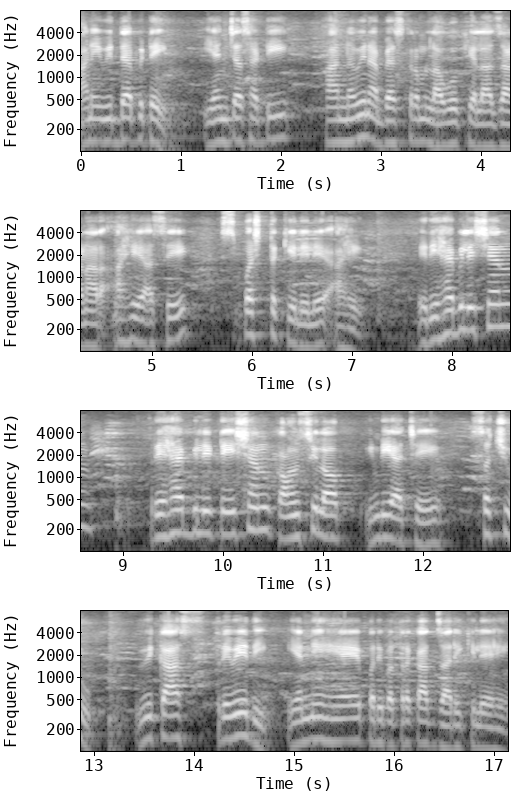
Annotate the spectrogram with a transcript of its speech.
आणि विद्यापीठे यांच्यासाठी हा नवीन अभ्यासक्रम लागू केला जाणार आहे असे स्पष्ट केलेले आहे. रिहॅबिलेशन रिहॅबिलिटेशन काउन्सिल ऑफ इंडियाचे सचिव विकास त्रिवेदी यांनी हे परिपत्रकात जारी केले आहे.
